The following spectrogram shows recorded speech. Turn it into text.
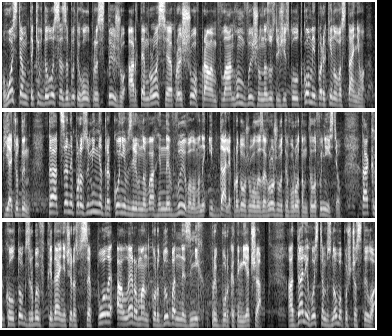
Гостям таки вдалося забити гол престижу. Артем Рось пройшов правим флангом, вийшов на зустріч із Колотком і перекинув останнього 5-1. Та це непорозуміння драконів з рівноваги не вивело. Вони і далі продовжували загрожувати воротам телефоністів. Так Колток зробив вкидання через все поле, але Роман Кордоба не зміг приборкати м'яча. А далі гостям знову пощастило.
